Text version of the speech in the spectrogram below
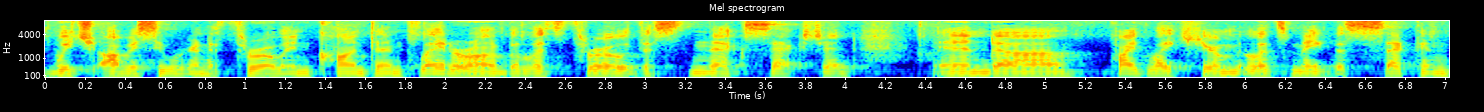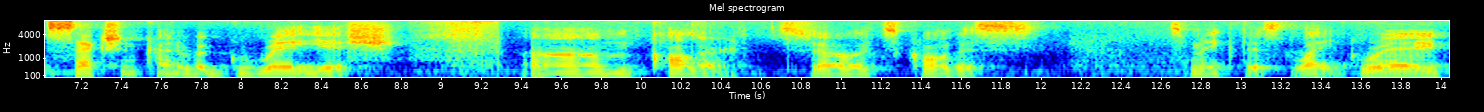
which obviously we're going to throw in content later on, but let's throw this next section. And uh, quite like here, let's make the second section kind of a grayish um, color. So let's call this, let's make this light gray,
